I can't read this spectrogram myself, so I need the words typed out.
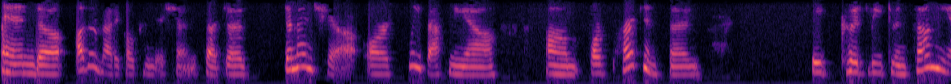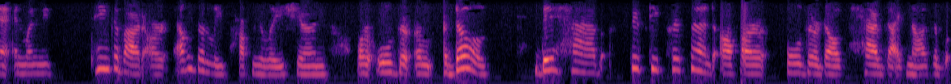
And uh, other medical conditions such as dementia or sleep apnea um, or Parkinson, it could lead to insomnia. And when we think about our elderly population or older adults, they have 50% of our older adults have diagnosable,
